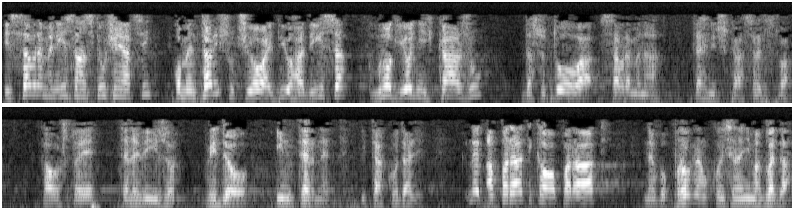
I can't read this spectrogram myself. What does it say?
I savremeni islamski učenjaci, komentarišući ovaj dio hadisa, mnogi od njih kažu da su to ova savremena tehnička sredstva, kao što je televizor, video, internet i tako dalje. Ne aparati kao aparati, nego program koji se na njima gleda.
